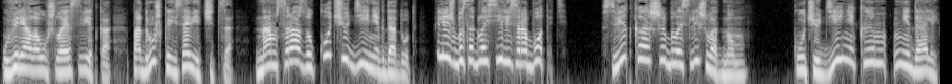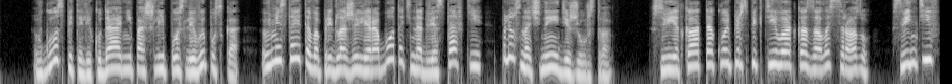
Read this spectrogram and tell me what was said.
Уверяла ушлая Светка, подружка и советчица. Нам сразу кучу денег дадут, лишь бы согласились работать. Светка ошиблась лишь в одном. Кучу денег им не дали. В госпитале, куда они пошли после выпуска, вместо этого предложили работать на две ставки плюс ночные дежурства. Светка от такой перспективы отказалась сразу, свинтив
